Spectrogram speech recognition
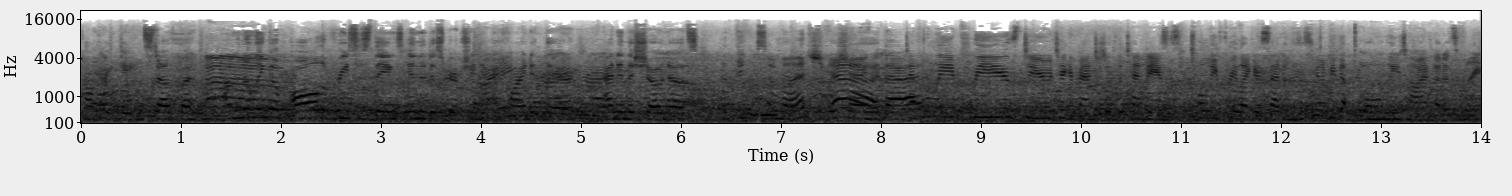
concrete date and stuff. But I'm going to link up all of Reece's things in the description. You can find it there and in the show notes. And thank you so much for Yeah, sharing that. definitely. Please do take advantage of the 10 days. It's totally free, like I said, and this is going to be the only time that it's free.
